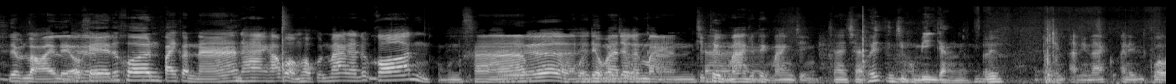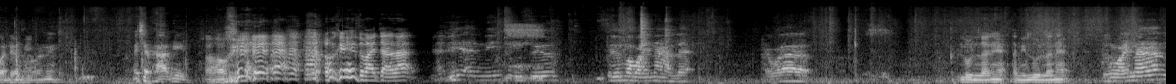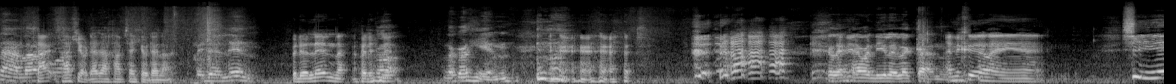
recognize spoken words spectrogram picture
เรียบร้อยเลย โอเค ทุกคนไปก่อนนะ ได้ครับผม ขอบคุณมากนะทุกคน ขอบคุณครับเออขอบคุณเดี๋ยวมาที่เจอกันใหม่ คิดถึงมากคิดถึงมากจริงใช่ใช่เฮ้ยจริงๆผมมีอีกอย่างหนึ่งๆเฮ้ยอันนี้นะอันนี้กลัวกว่าเดิมอีกไม่ใช่พระพี่อ๋อโอเคโอเคสบายใจละอันนี้อันนี้จริงซื้อซื้อมาไว้นานแล้วแต่ว่ารุนแล้วเนี่ยตอนนี้รุนแล้วเนี่ย ซื้อมาไว้นานนานแล้วชาชาเขียวได้แล้วครับชาเขียวได้แล้วไปเดินเล่น ไปเดินเล่นนะไปเดินก็เล่น แล้วก็เห็น ก็เลยให้วันนี้เลยละกันอันนี้คืออะไรอะเชีย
